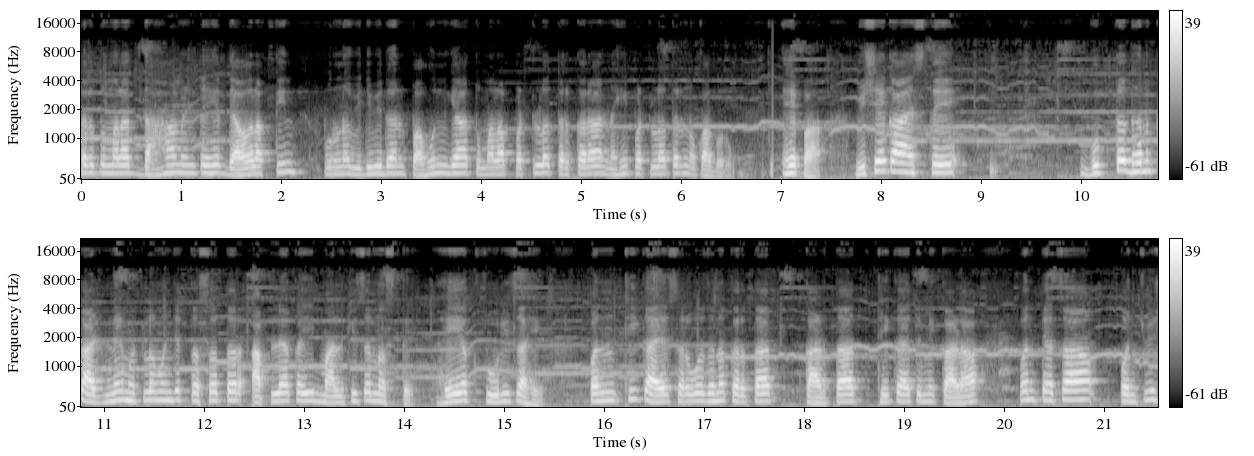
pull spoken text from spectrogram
तर तुम्हाला दहा मिनटं हे द्यावं लागतील. पूर्ण विधिविधान पाहून घ्या. तुम्हाला पटलं तर करा नाही पटलं तर नका करू. हे पहा. विषय काय असते? गुप्तधन काढणे म्हटलं म्हणजे तसं तर आपल्या काही मालकीचं नसते. हे एक चोरीच आहे. पण ठीक आहे सर्वजण करतात काढतात ठीक आहे तुम्ही काढा. पण त्याचा पंचवीस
